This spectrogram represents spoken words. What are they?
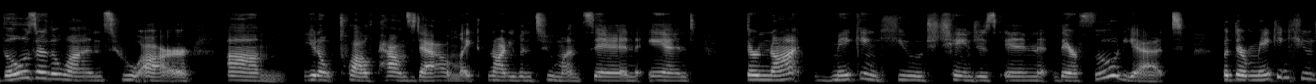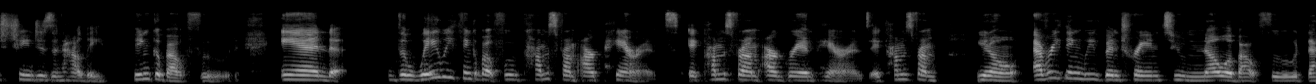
Those are the ones who are, um, you know, 12 pounds down, like not even two months in. And they're not making huge changes in their food yet, but they're making huge changes in how they think about food. And the way we think about food comes from our parents it comes from our grandparents it comes from you know everything we've been trained to know about food the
